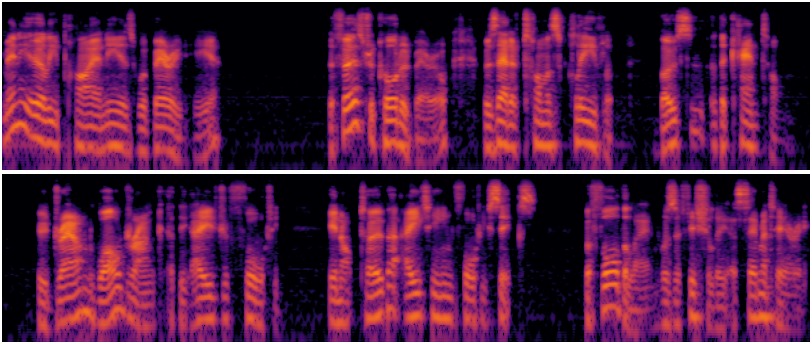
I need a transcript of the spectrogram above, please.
Many early pioneers were buried here. The first recorded burial was that of Thomas Cleveland, boatswain of the Canton, who drowned while drunk at the age of 40 in October 1846, before the land was officially a cemetery.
